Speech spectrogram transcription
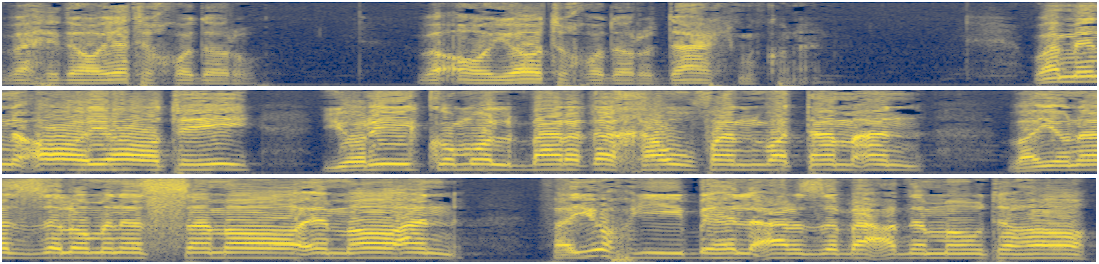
و هدایت خدا رو و آیات خدا رو درک می‌کنن. و من آیاته یریکم البرق خوفا و طمعا و ینزل من السماء ماء فیحیی به الارض بعد موتها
